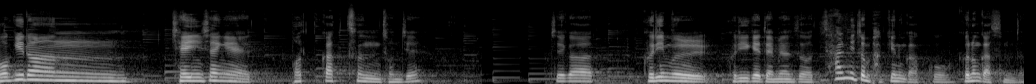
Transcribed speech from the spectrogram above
목이란 제 인생의 벗 같은 존재. 제가 그림을 그리게 되면서 삶이 좀 바뀌는 것 같고 그런 것 같습니다.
